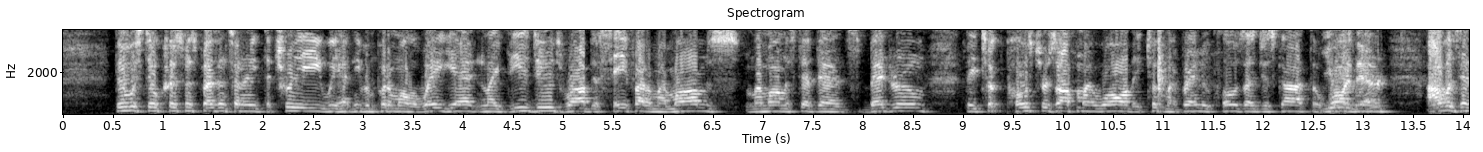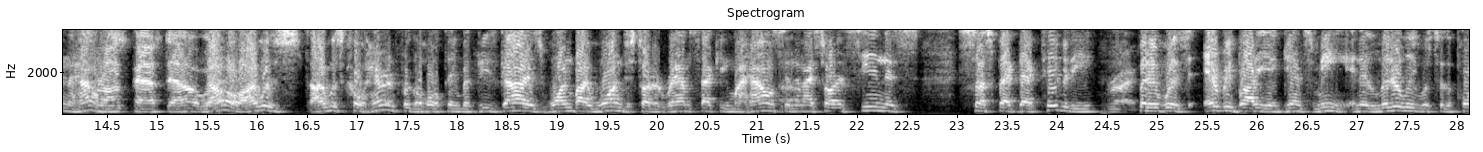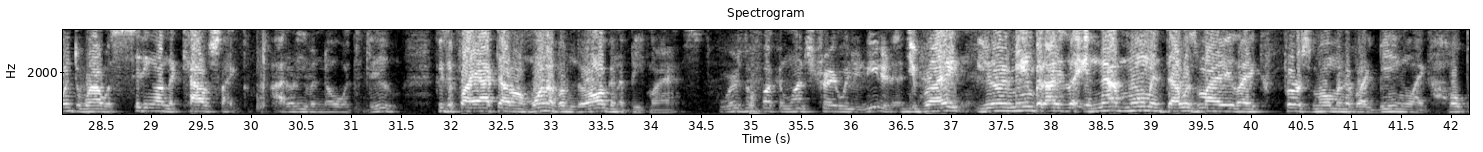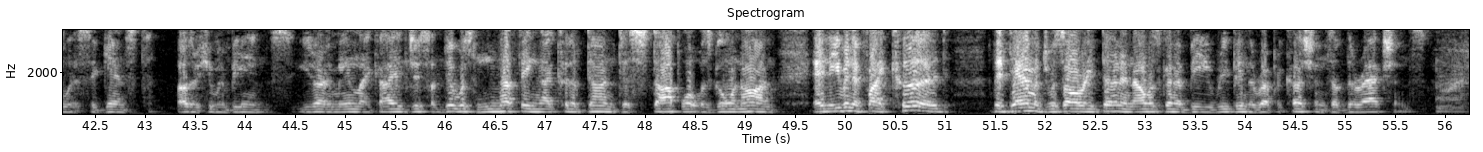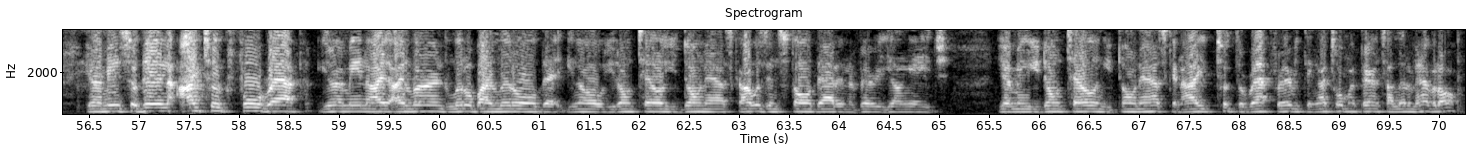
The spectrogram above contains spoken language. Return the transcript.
there was still Christmas presents underneath the tree. We hadn't even put them all away yet. And like these dudes robbed a safe out of my mom's, my mom and stepdad's bedroom. They took posters off my wall. They took my brand new clothes I just got. The you were there. I was in the house. Drunk, passed out. No, I was I was coherent for the whole thing. But these guys, one by one, just started ransacking my house, and oh. then I started seeing this suspect activity. Right. But it was everybody against me, and it literally was to the point to where I was sitting on the couch like I don't even know what to do because if I act out on one of them, they're all gonna beat my ass. Where's the fucking lunch tray when you needed it? You right? You know what I mean? But I like in that moment, that was my like first moment of like being like hopeless against other human beings. You know what I mean? Like I just there was nothing I could have done to stop what was going on, and even if I could the damage was already done and I was going to be reaping the repercussions of their actions. You know what I mean? So then I took full rap. You know what I mean? I, I learned little by little that, you know, you don't tell, you don't ask. I was installed that in a very young age. You know what I mean? You don't tell and you don't ask. And I took the rap for everything. I told my parents I let them have it all.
